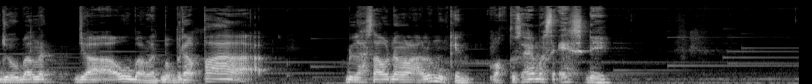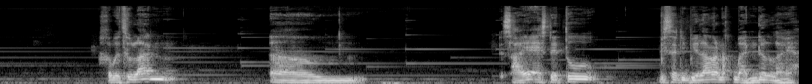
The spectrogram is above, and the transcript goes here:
jauh banget, jauh banget. Beberapa belas tahun yang lalu mungkin, waktu saya masih SD. Kebetulan em, saya SD tuh bisa dibilang anak bandel lah ya.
